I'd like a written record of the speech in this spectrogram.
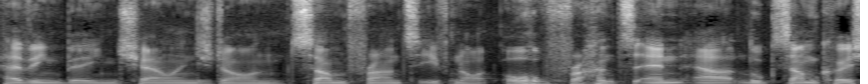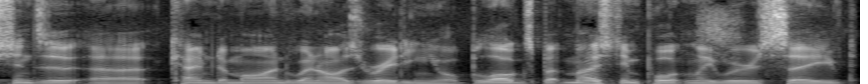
having been challenged on some fronts, if not all fronts. And uh, look, some questions uh, came to mind when I was reading your blogs, but most importantly, we received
